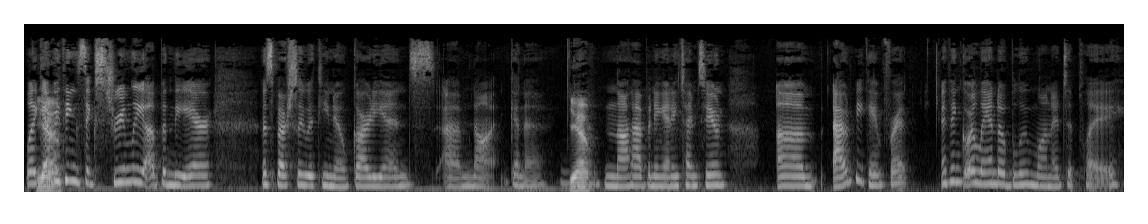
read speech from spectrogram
Like Yeah. everything's extremely up in the air, especially with you know Guardians um, not gonna Yeah. not happening anytime soon. Um, I would be game for it. I think Orlando Bloom wanted to play.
